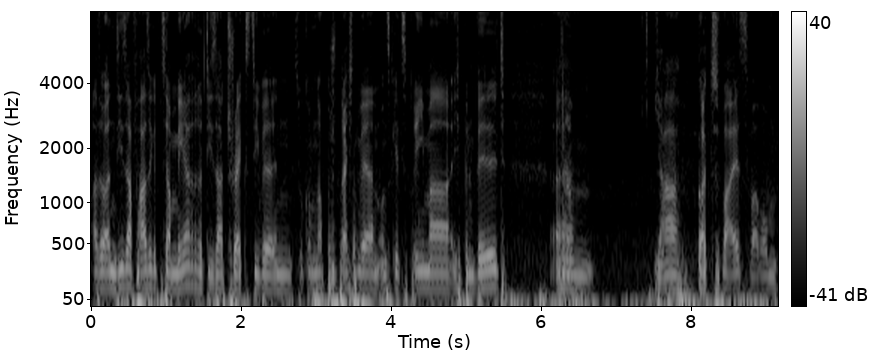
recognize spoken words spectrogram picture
also in dieser Phase gibt es ja mehrere dieser Tracks, die wir in Zukunft noch besprechen werden. Uns geht's prima, ich bin wild. Ähm, ja. Gott weiß warum.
